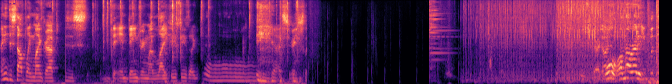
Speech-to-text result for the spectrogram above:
I need to stop playing Minecraft. This is endangering my life. PC's like... yeah, seriously. Whoa, I'm not ready. put the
